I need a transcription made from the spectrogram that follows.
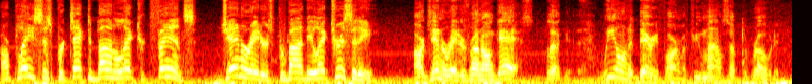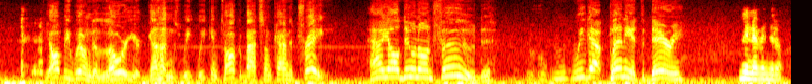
Our place is protected by an electric fence. Generators provide the electricity. Our generators run on gas. Look, we own a dairy farm a few miles up the road. If, if y'all be willing to lower your guns, we, we can talk about some kind of trade. How y'all doing on food? We got plenty at the dairy. Nu-i ne vende loc.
